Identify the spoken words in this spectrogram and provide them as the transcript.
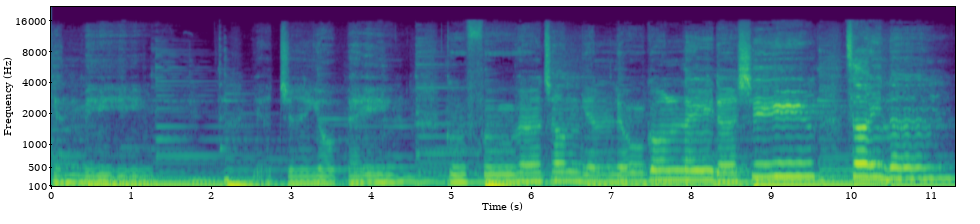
甜蜜。也只有被辜负而长夜流过泪的心，才能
